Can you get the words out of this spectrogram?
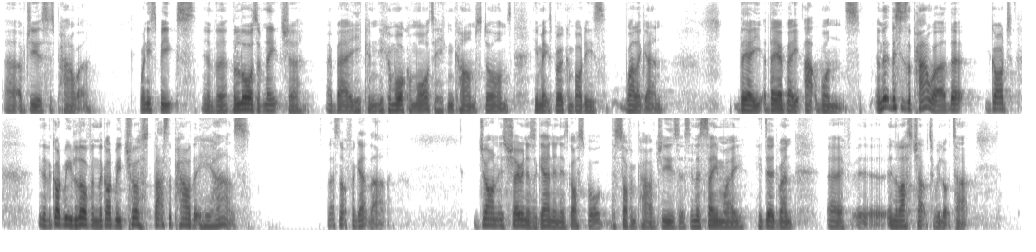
uh, of Jesus' power. When he speaks, you know, the, the laws of nature obey. He can, he can walk on water, he can calm storms, he makes broken bodies well again. They, they obey at once. And th- this is the power that God, you know, the God we love and the God we trust, that's the power that he has. Let's not forget that. John is showing us again in his gospel the sovereign power of Jesus in the same way he did when, uh, if, uh, in the last chapter we looked at,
